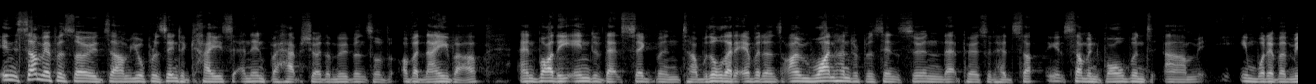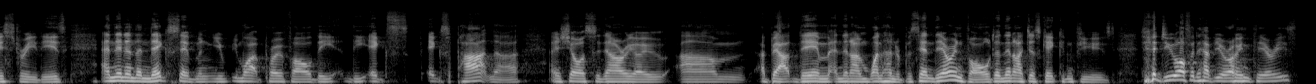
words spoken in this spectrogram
in some episodes, um, you'll present a case and then perhaps show the movements of, of a neighbor. And by the end of that segment, uh, with all that evidence, I'm 100% certain that person had some, some involvement um, in whatever mystery it is. And then in the next segment, you, you might profile the, the ex ex partner and show a scenario um, about them. And then I'm 100% they're involved. And then I just get confused. Do you often have your own theories?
